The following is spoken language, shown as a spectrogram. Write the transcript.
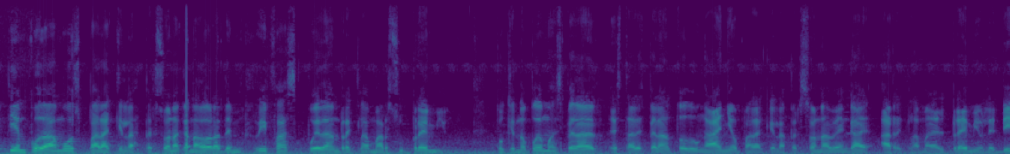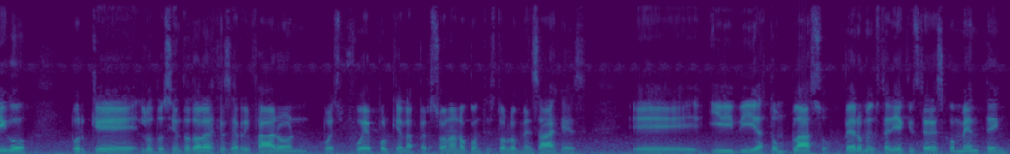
tiempo damos para que las personas ganadoras de rifas puedan reclamar su premio? Porque no podemos esperar, estar esperando todo un año para que la persona venga a reclamar el premio. Les digo porque los 200 dólares que se rifaron, pues fue porque la persona no contestó los mensajes eh, y di hasta un plazo. Pero me gustaría que ustedes comenten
